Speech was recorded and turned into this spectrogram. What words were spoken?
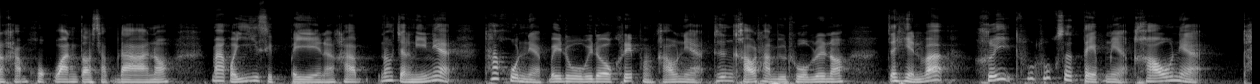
นะครับ6วันต่อสัปดาห์เนาะมากกว่า 20 ปีนะครับ นอกจากนี้เนี่ยถ้าคุณเนี่ยไปดูวิดีโอคลิปของเขาเนี่ย ซึ่งเขาทำ YouTube ด้วยเนาะจะเห็นว่าเฮ้ยทุกๆ step เนี่ยเขาเนี่ยท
